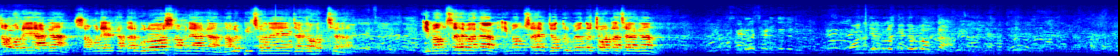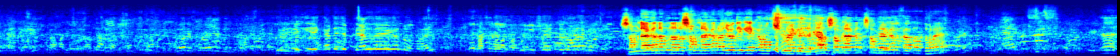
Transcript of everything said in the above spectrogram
সামনে আগান, সামনের কাতারগুলো সামনে আগান, নাহলে পিছনে জায়গা হচ্ছে না। ইমাম সাহেব আগান, ইমাম সাহেব যতদূর পর্যন্ত চট আছে আগান। এখানে যে বেল লেগে গেল ভাই। সামনে আগান আপনারা সামনে আগান ওদিকে একামত শুরু হয়ে গেছে। যান সামনে আগান সামনে আগান কাতার ধরে। হ্যাঁ।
